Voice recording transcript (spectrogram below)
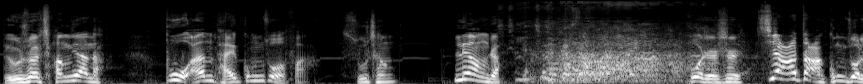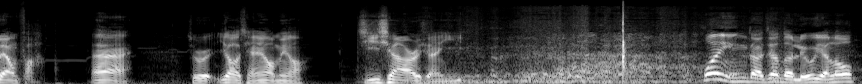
比如说常见的不安排工作法，俗称“晾着”，或者是加大工作量法，哎，就是要钱要命，极限二选一。欢迎大家的留言喽！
